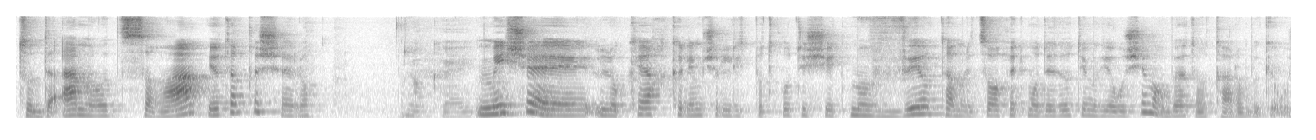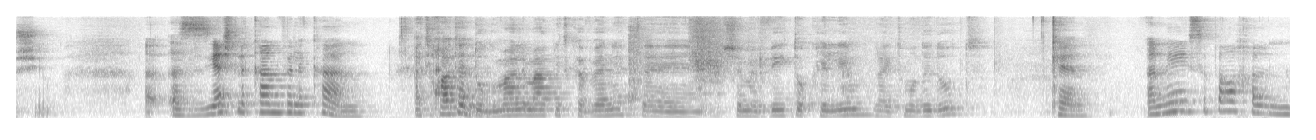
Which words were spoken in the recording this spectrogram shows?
תודעה מאוד צרה, יותר קשה לו. אוקיי. Okay. מי שלוקח כלים של התפתחות אישית, מביא אותם לצורך התמודדות עם גירושים, הרבה יותר קל לו בגירושים. אז יש לכאן ולכאן. את יכולה לתת דוגמה למה את מתכוונת, אה, שמביא איתו כלים להתמודדות? כן. אני אספר לך על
